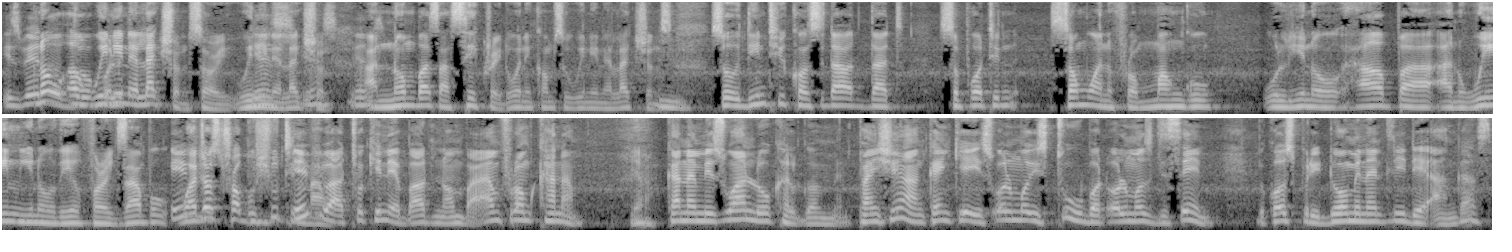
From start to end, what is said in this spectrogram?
It's based no, on uh, winning election. Sorry, winning Yes, election, yes, yes. and numbers are sacred when it comes to winning elections. So, didn't you consider that supporting someone from Mangu will, you know, help uh, and win? You know, the, for example, If we're just troubleshooting If now. you are talking about number, I'm from Kanam. Yeah. Kanam is one local government. Pankshin and Kanke is almost is two, but almost the same because predominantly they are Angas.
